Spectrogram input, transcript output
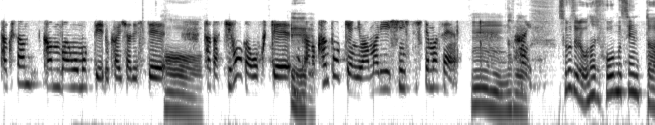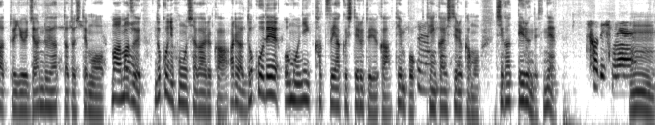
たくさん看板を持っている会社でして。おー。ただ、地方が多くて、ええ。あの関東圏にはあまり進出してません。うん、なるほど。はいそれぞれ同じホームセンターというジャンルであったとしても、まあ、まずどこに本社があるか、あるいはどこで主に活躍しているというか、店舗を展開しているかも違っているんですね。そうですうね。ん、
